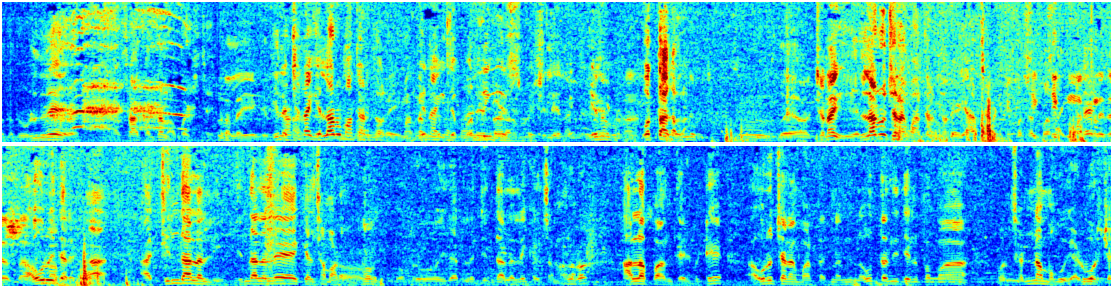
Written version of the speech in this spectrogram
ಅದನ್ನು ಉಳಿದ್ರೆ ಸಾಕಂತ ನಾವು ಬಯಸ್ತೇವೆ ಇಲ್ಲ ಚೆನ್ನಾಗಿ ಎಲ್ಲರೂ ಮಾತಾಡ್ತಾವ್ರೆ ಏನಾಗಿದೆ ಬರ್ನಿಂಗ್ ಸ್ಪೆಷಲಿ ಏನು ಗೊತ್ತಾಗಲ್ಲ. ಚೆನ್ನಾಗಿ ಎಲ್ಲರೂ ಚೆನ್ನಾಗಿ ಮಾತಾಡ್ತಾರೆ. ಯಾರು ಸೆವೆಂಟಿ ಪರ್ಸೆಂಟ್ ಅವರು ಇದ್ದಾರೆ ಆ ಜಿಂದಾಲಲ್ಲಿ ಜಿಂದಾಲಲ್ಲೇ ಕೆಲಸ ಮಾಡೋರು. ಒಬ್ಬರು ಇದರಲ್ಲಿ ಜಿಂದಾಲಲ್ಲೇ ಕೆಲಸ ಮಾಡೋರು. ಹಾಲಪ್ಪ ಅಂತ ಹೇಳ್ಬಿಟ್ಟು ಅವರು ಚೆನ್ನಾಗಿ ಮಾಡ್ತಾರೆ. ನನ್ನ ನೋವು ತಂದಿದ್ದೇನು ಪಾಪ ಒಂದು ಸಣ್ಣ ಮಗು ಎರಡು ವರ್ಷ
